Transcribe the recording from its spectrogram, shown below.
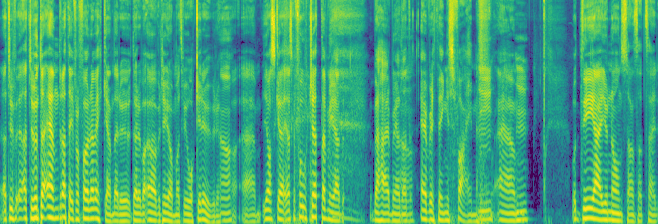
att du, att du inte har ändrat dig från förra veckan där du, där du var övertygad om att vi åker ur. Ja. Ehm, jag, ska, jag ska fortsätta med det här med Ja. att everything is fine. Mm. Ehm, Mm. Och det är ju någonstans att så här,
